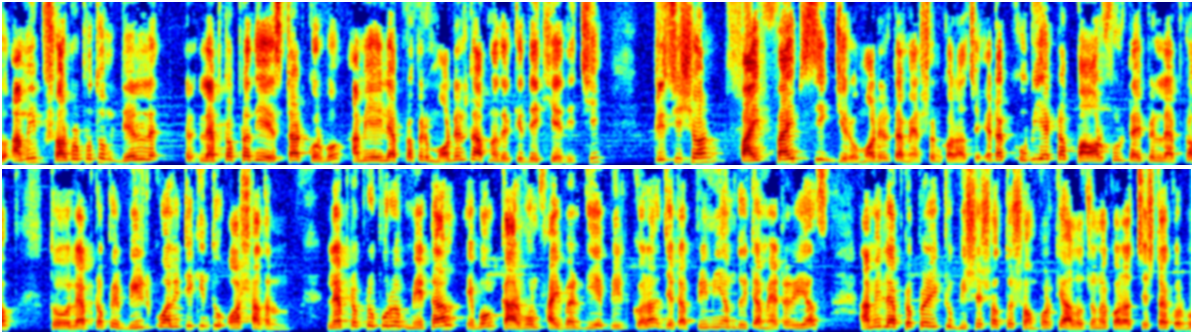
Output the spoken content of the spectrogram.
তো আমি সর্বপ্রথম ডেল ল্যাপটপটা দিয়ে স্টার্ট করব। আমি এই ল্যাপটপের মডেলটা আপনাদেরকে দেখিয়ে দিচ্ছি। Precision five five six zero মডেলটা মেনশন করা আছে। এটা খুবই একটা পাওয়ারফুল টাইপের ল্যাপটপ তো ল্যাপটপের বিল্ড কোয়ালিটি কিন্তু অসাধারণ। ল্যাপটপটা পুরো মেটাল এবং কার্বন ফাইবার দিয়ে বিল্ড করা, যেটা প্রিমিয়াম দুইটা ম্যাটেরিয়ালস আমি ল্যাপটপটার একটু বিশেষত্ব সম্পর্কে আলোচনা করার চেষ্টা করব।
